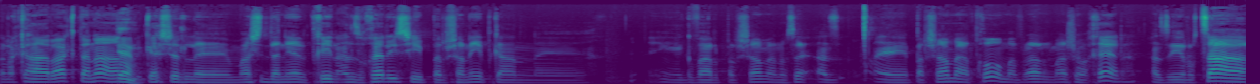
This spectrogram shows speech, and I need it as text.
רק הערה קטנה, כן. בקשר למה שדניאל התחיל, אני זוכר איזושהי פרשנית כאן, אה, היא כבר פרשה מהנושא, אז אה, פרשה מהתחום, עברה למשהו אחר, אז היא רוצה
